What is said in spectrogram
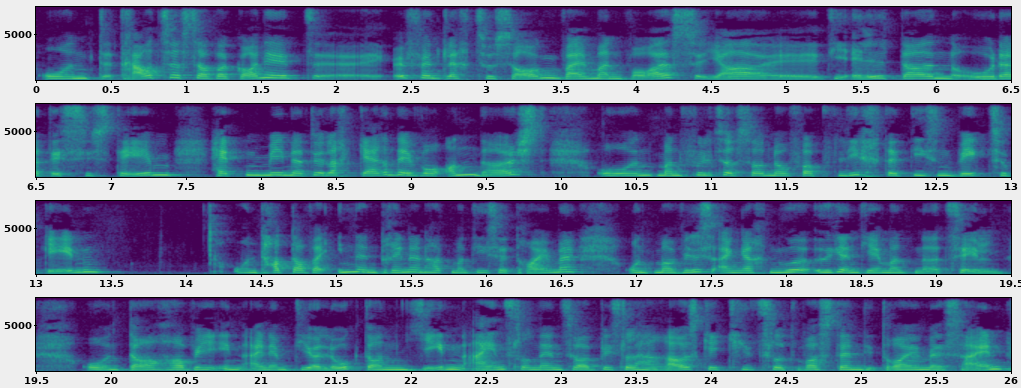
und traut sich aber gar nicht äh, öffentlich zu sagen, weil man weiß, ja, die Eltern oder das System hätten mich natürlich gerne woanders. Und man fühlt sich so noch verpflichtet, diesen Weg zu gehen und hat aber innen drinnen hat man diese Träume und man will es eigentlich nur irgendjemandem erzählen. Und da habe ich in einem Dialog dann jeden Einzelnen so ein bisschen herausgekitzelt, was denn die Träume seien.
